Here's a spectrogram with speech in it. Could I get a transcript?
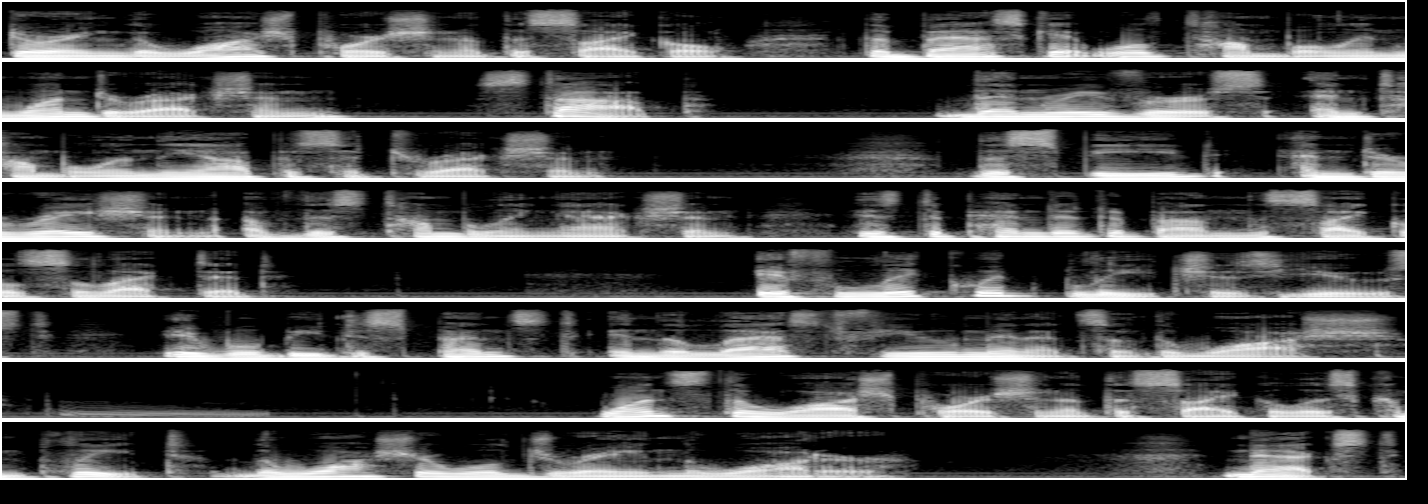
During the wash portion of the cycle, the basket will tumble in one direction, stop, then reverse and tumble in the opposite direction. The speed and duration of this tumbling action is dependent upon the cycle selected. If liquid bleach is used, it will be dispensed in the last few minutes of the wash. Once the wash portion of the cycle is complete, the washer will drain the water. Next,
